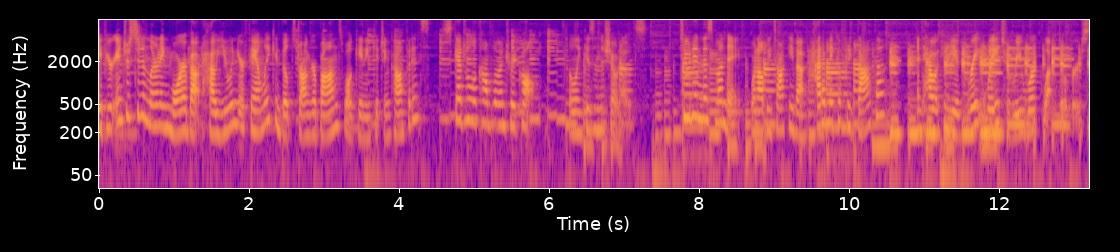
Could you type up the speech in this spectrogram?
If you're interested in learning more about how you and your family can build stronger bonds while gaining kitchen confidence, schedule a complimentary call. The link is in the show notes. Tune in this Monday when I'll be talking about how to make a frittata and how it can be a great way to rework leftovers.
